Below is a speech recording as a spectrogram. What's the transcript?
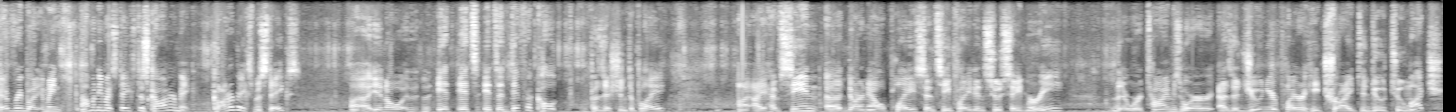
Everybody, I mean, how many mistakes does Connor make? Connor makes mistakes. Uh, you know, it, it's it's a difficult position to play. I, I have seen uh, Darnell play since he played in Sault Ste. Marie. There were times where, as a junior player, he tried to do too much.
